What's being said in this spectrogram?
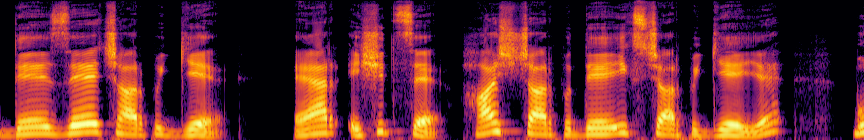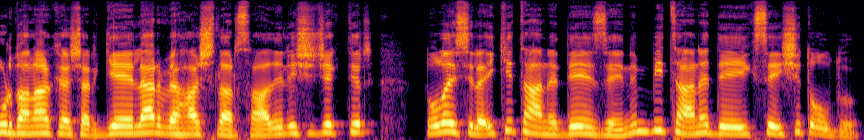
DZ çarpı G eğer eşitse H çarpı DX çarpı G'ye buradan arkadaşlar G'ler ve H'lar sadeleşecektir. Dolayısıyla iki tane DZ'nin bir tane DX'e eşit olduğu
